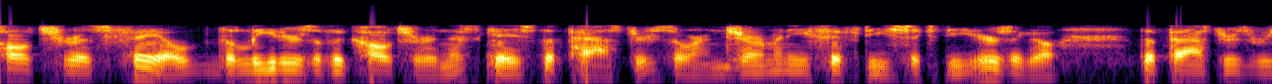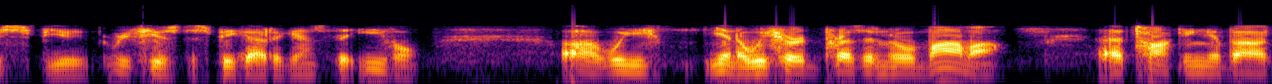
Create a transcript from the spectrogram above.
culture has failed, the leaders of the culture, in this case the pastors, or in Germany 50, 60 years ago, the pastors refused to speak out against the evil uh, we, you know, we heard President Obama uh, talking about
